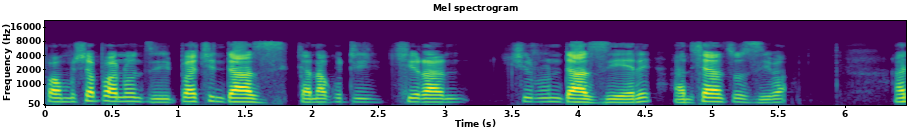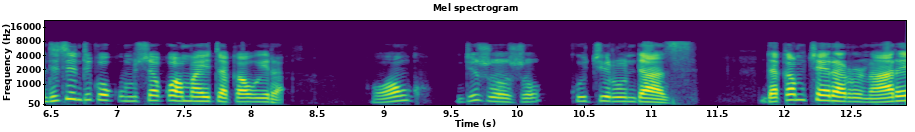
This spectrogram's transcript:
pamusha panonzi pachindazi kana kuti chirundazi here handichanatsoziva handiti ndiko kumusha kwamai takawira. Hongu ndizvozvo kuchirundazi. Ndakamuchaira runhare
